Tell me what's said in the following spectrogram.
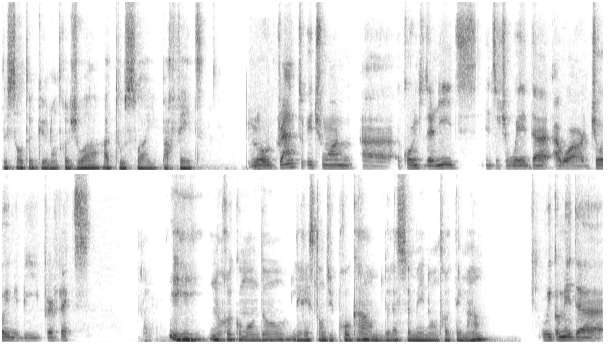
de sorte que notre joie à tous soit parfaite. Lord, grant to each one uh, according to their needs in such a way that our joy may be perfect. Et nous recommandons les restants du programme de la semaine entre tes mains. We commit the,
